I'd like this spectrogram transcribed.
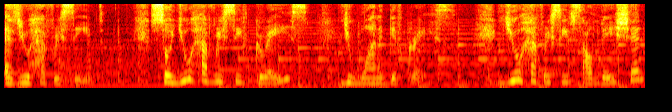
as you have received. So you have received grace, you want to give grace. You have received salvation,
